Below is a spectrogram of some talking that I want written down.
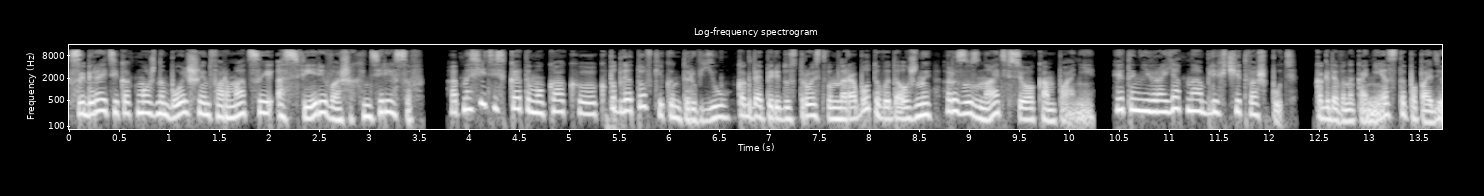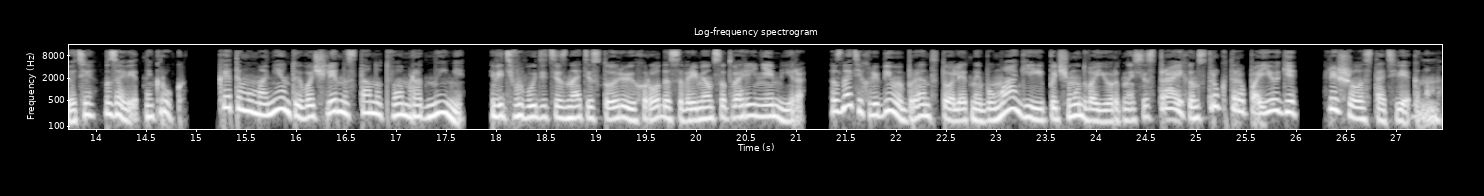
Собирайте как можно больше информации о сфере ваших интересов. Относитесь к этому как э, к подготовке к интервью, когда перед устройством на работу вы должны разузнать все о компании. Это невероятно облегчит ваш путь, когда вы наконец-то попадете в заветный круг. К этому моменту его члены станут вам родными, ведь вы будете знать историю их рода со времен сотворения мира, знать их любимый бренд туалетной бумаги и почему двоюродная сестра их инструктора по йоге решила стать веганом.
